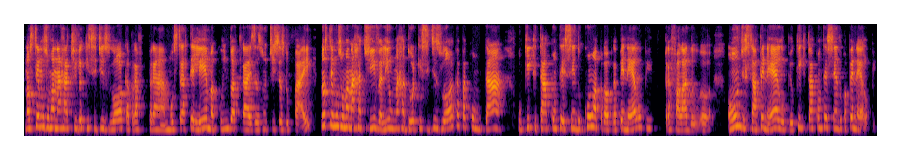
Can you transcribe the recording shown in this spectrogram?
Nós temos uma narrativa que se desloca para mostrar Telêmaco indo atrás das notícias do pai. Nós temos uma narrativa ali, um narrador que se desloca para contar o que está acontecendo com a própria Penélope, para falar do, onde está a Penélope, o que está acontecendo com a Penélope.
